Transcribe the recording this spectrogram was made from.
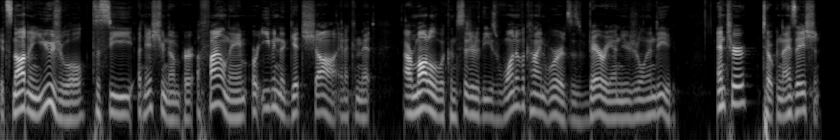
it's not unusual to see an issue number, a file name, or even a git SHA in a commit, our model would consider these one-of-a-kind words as very unusual indeed. Enter tokenization.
